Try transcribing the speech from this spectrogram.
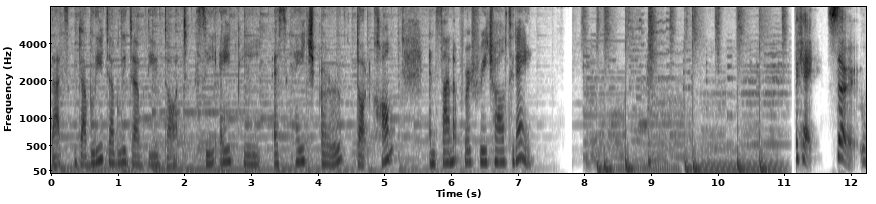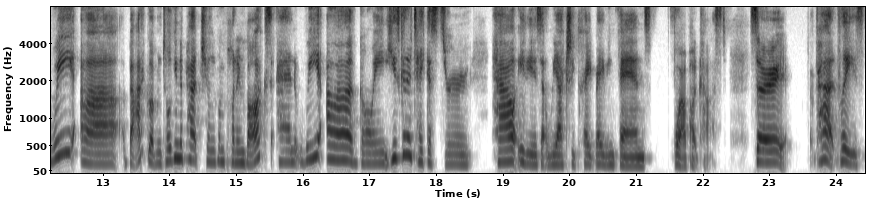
That's www.capsho.com and sign up for a free trial today. Okay, so we are back. I'm talking to Pat Cheung from Pod Inbox, and we are going, he's going to take us through how it is that we actually create raving fans for our podcast. So, Pat, please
